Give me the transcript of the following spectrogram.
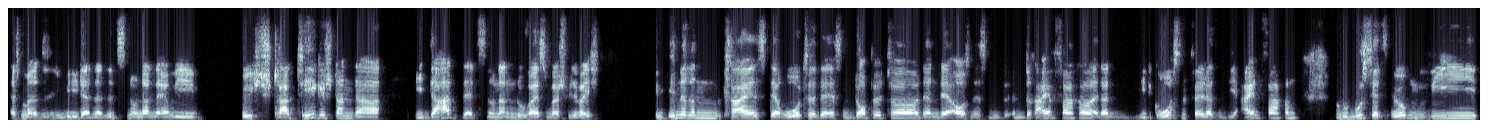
erstmal, wie die dann da sitzen und dann irgendwie durch strategisch dann da die Dart setzen und dann, du weißt zum Beispiel, weil ich im inneren Kreis der rote, der ist ein doppelter, dann der außen ist ein, ein dreifacher, dann die großen Felder sind die einfachen und du musst jetzt irgendwie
